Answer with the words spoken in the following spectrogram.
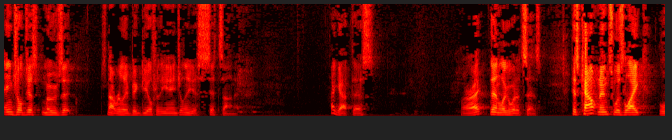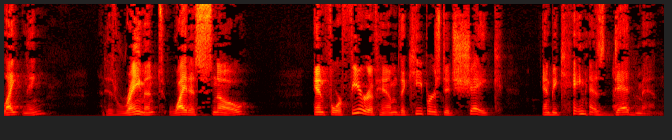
Angel just moves it. It's not really a big deal for the angel, and he just sits on it. I got this. All right? Then look at what it says. His countenance was like lightning, and his raiment white as snow. And for fear of him, the keepers did shake and became as dead men.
